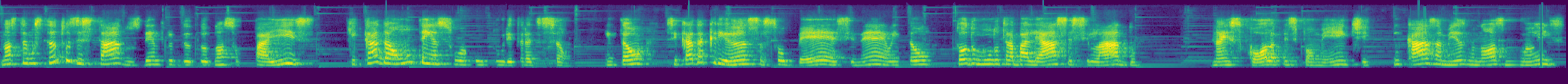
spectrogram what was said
nós temos tantos estados dentro do, do nosso país que cada um tem a sua cultura e tradição. Então, se cada criança soubesse, né, ou então todo mundo trabalhasse esse lado na escola, principalmente, em casa mesmo, nós mães,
